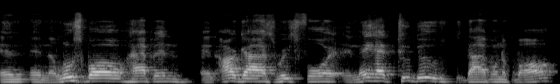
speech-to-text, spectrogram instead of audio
And, and the loose ball happened, and our guys reached for it, and they had two dudes dive on the ball,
